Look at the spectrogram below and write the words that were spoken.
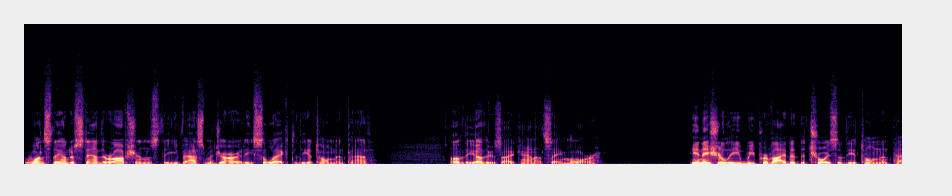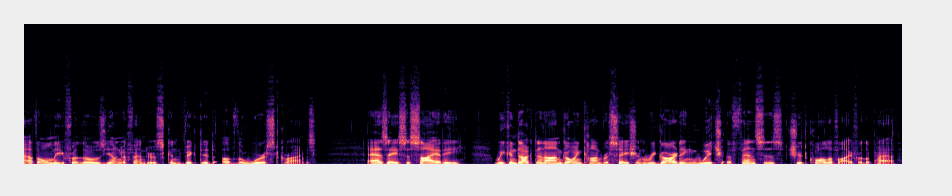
Once they understand their options, the vast majority select the atonement path. Of the others, I cannot say more. Initially, we provided the choice of the atonement path only for those young offenders convicted of the worst crimes. As a society, we conduct an ongoing conversation regarding which offenses should qualify for the path.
